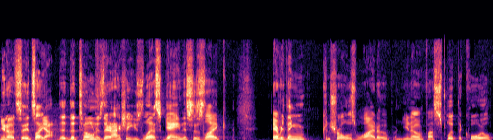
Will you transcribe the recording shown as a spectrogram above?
You know, it's it's like Yeah. the, the tone is there. I actually use less gain. This is like everything control is wide open. You know, if I split the coil,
